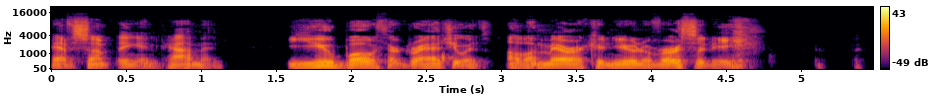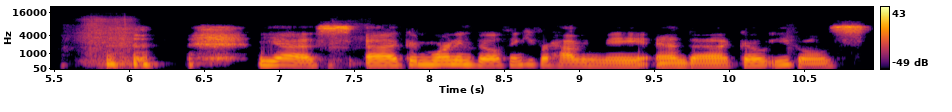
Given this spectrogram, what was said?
have something in common. You both are graduates of American University. yes. Uh, good morning, Bill. Thank you for having me. And uh, go Eagles.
